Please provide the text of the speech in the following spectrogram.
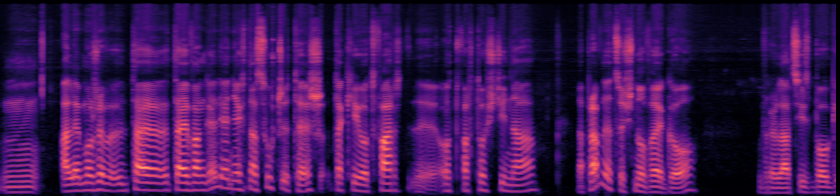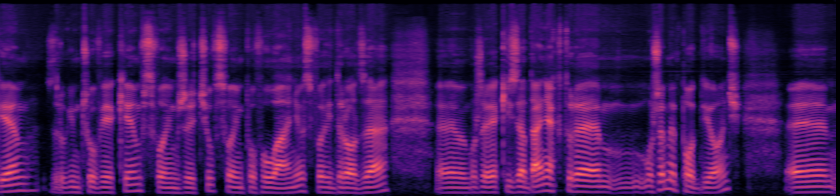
Mm, Ale może ta, ta Ewangelia niech nas uczy też takiej otwar- otwartości na naprawdę coś nowego, w relacji z Bogiem, z drugim człowiekiem, w swoim życiu, w swoim powołaniu, w swojej drodze, e, może jakichś zadaniach, które możemy podjąć. e,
